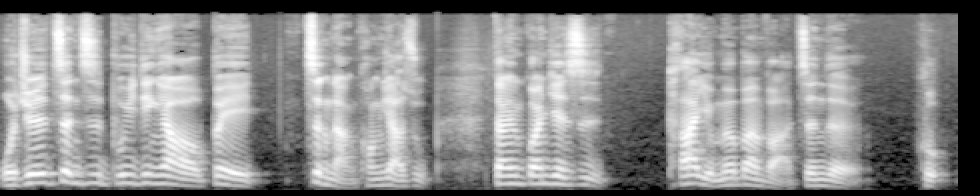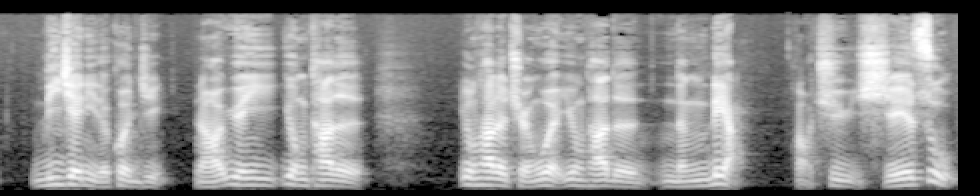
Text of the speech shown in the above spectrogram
我觉得政治不一定要被政党框架住，但是关键是他有没有办法真的理解你的困境，然后愿意用他的。用他的权位，用他的能量，啊，去协助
